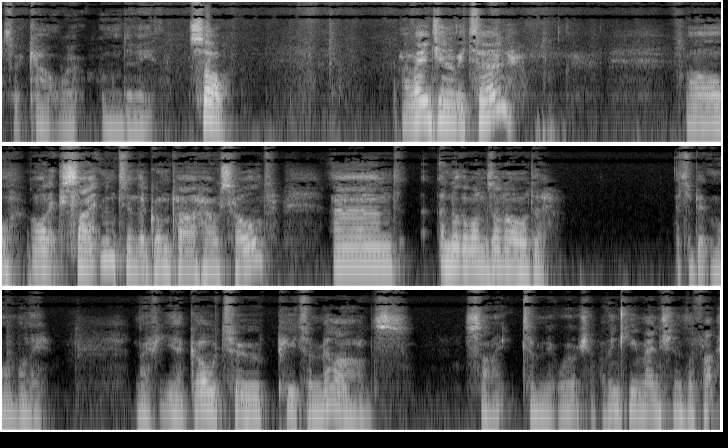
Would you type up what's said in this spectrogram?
so it can't work from underneath. So arranging a return. All all excitement in the Gunpower household and another one's on order it's a bit more money now if you go to Peter Millard's site two minute workshop I think he mentions the fact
